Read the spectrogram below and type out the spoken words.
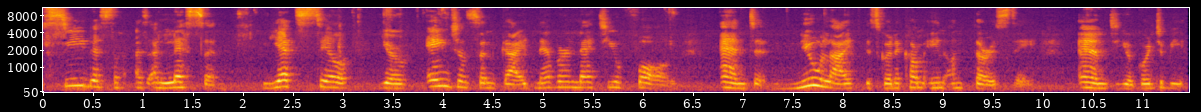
see this as a lesson. Yet still, your angels and guide never let you fall. And new life is going to come in on Thursday and you're going to be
